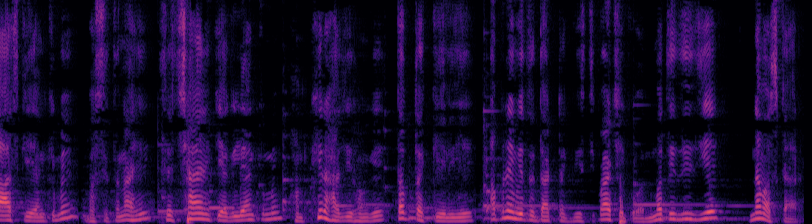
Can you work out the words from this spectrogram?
आज के अंक में बस इतना ही। शिक्षाएँ के अगले अंक में हम फिर हाजिर होंगे। तब तक के लिए अपने मित्र डॉक्टर त्रिपाठी को अनुमति दीजिए। नमस्कार।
